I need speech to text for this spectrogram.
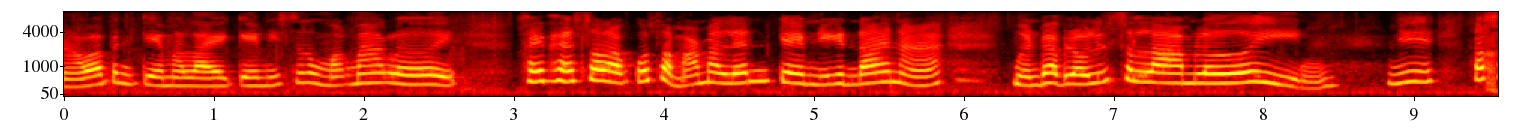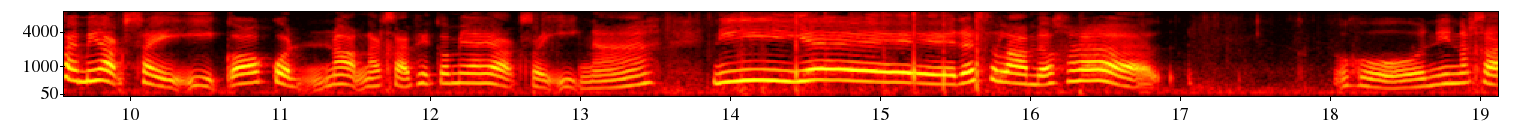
นะ ว่าเป็นเกมอะไรเกมนี้สนุกมากๆเลย ใครแพ้สลับก็สามารถมาเล่นเกมนี้กันได้นะ เหมือนแบบเราเล่นสลามเลย นี่ถ้าใครไม่อยากใส่อีกก็กดนอกนะคะ พี่ก็ไม่อยากใส่อีกนะ นี่เย้ได้สลามแล้วค่ะ โอ้โห นี่นะคะ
